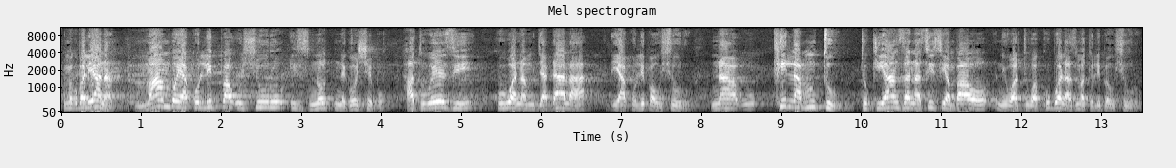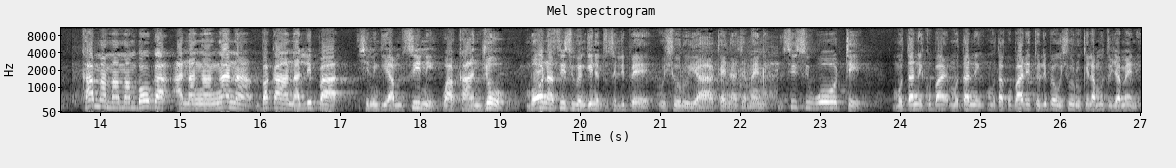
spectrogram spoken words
Tumekubaliana mambo ya kulipa ushuru is not negotiable. Hatuwezi kuwa na mjadala ya kulipa ushuru, na kila mtu, tukianza na sisi ambao ni watu wakubwa, lazima tulipe ushuru. Kama mama mboga anang'ang'ana mpaka analipa shilingi hamsini kwa kanjo, mbona sisi wengine tusilipe ushuru ya Kenya? Jamani, sisi wote mutanikubali, mutani, mutakubali tulipe ushuru kila mtu jamani,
